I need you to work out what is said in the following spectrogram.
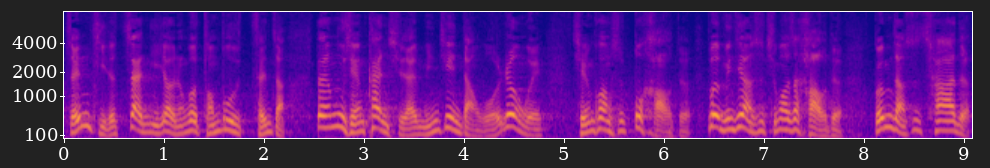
整体的战力要能够同步成长，但目前看起来，民进党我认为情况是不好的，不是民进党是情况是好的，国民党是差的。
